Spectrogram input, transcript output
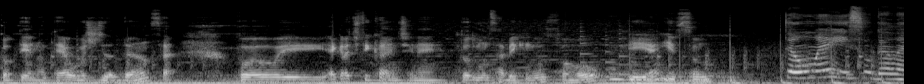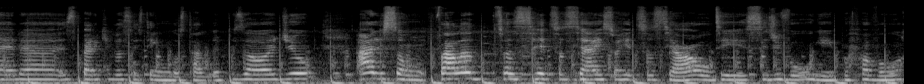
tô tendo até hoje da dança foi é gratificante, né? Todo mundo saber quem eu sou e é isso. Então é isso, galera. Espero que vocês tenham gostado do episódio. Alisson, fala suas redes sociais, sua rede social. Se, se divulgue, por favor.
